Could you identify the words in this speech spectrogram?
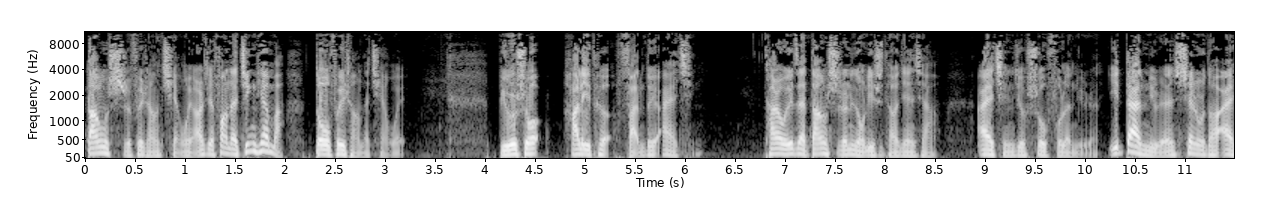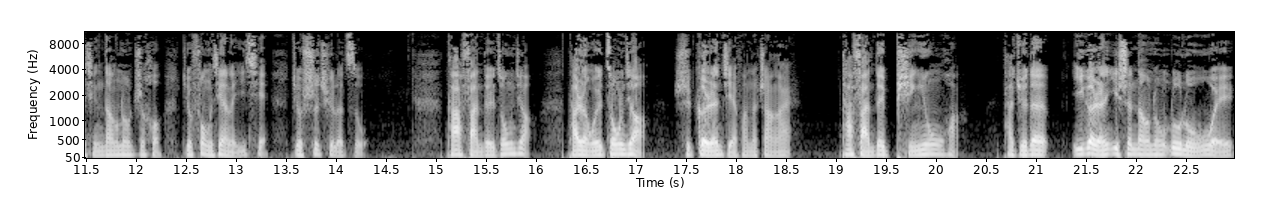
当时非常前卫，而且放在今天吧，都非常的前卫。比如说，哈利特反对爱情，他认为在当时的那种历史条件下，爱情就束缚了女人。一旦女人陷入到爱情当中之后，就奉献了一切，就失去了自我。他反对宗教，他认为宗教是个人解放的障碍。他反对平庸化，他觉得一个人一生当中碌碌无为，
